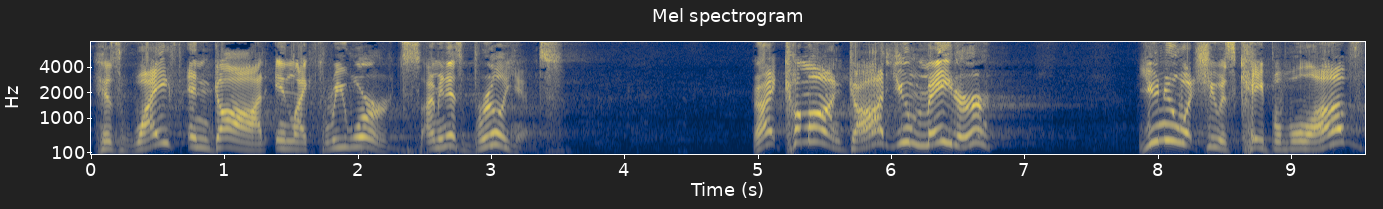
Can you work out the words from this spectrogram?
his wife and God in like three words. I mean, it's brilliant. Right? Come on, God, you made her. You knew what she was capable of.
